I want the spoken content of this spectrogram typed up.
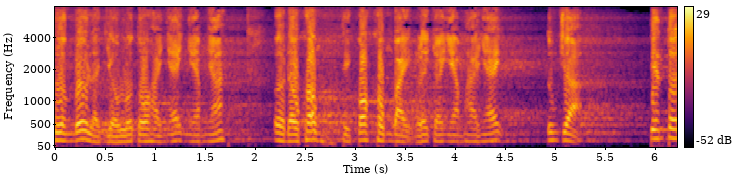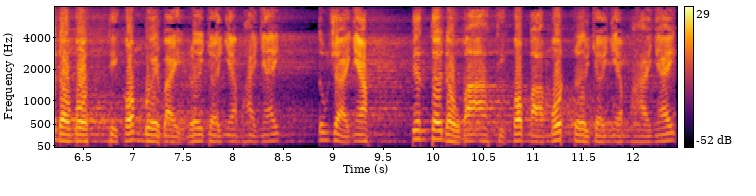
tương đối là nhiều lô tô hai nháy anh em nhé ở đầu không thì có 07 rơi cho anh em hai nháy. Đúng chưa tiến tới đầu 1 thì có 17 rơi cho anh em hai nháy. Đúng chưa anh em? Tiến tới đầu 3 thì có 31 rơi cho anh em hai nháy.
